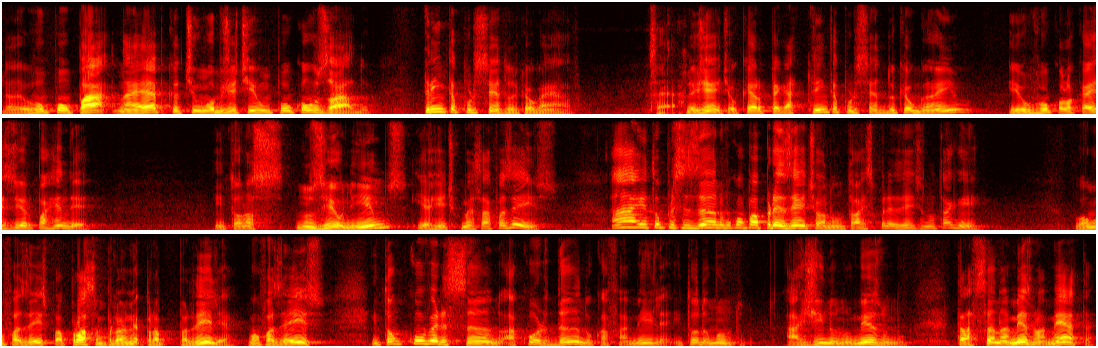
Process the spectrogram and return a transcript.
Eu vou poupar, na época eu tinha um objetivo um pouco ousado, 30% do que eu ganhava. Certo. Falei, gente, eu quero pegar 30% do que eu ganho e eu vou colocar esse dinheiro para render. Então nós nos reunimos e a gente começar a fazer isso. Ah, eu estou precisando, vou comprar presente. Ó, não está esse presente, não está aqui. Vamos fazer isso para a próxima planilha? Vamos fazer isso? Então, conversando, acordando com a família e todo mundo agindo no mesmo, traçando a mesma meta,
